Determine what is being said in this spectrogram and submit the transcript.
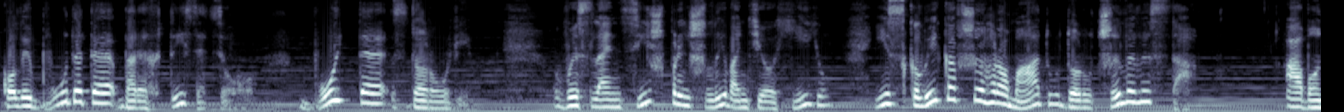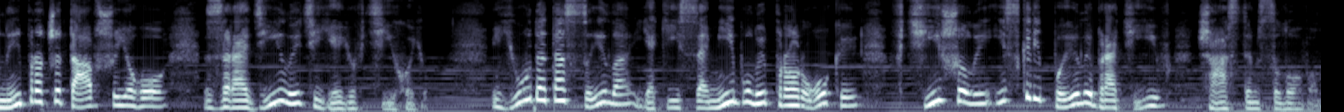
коли будете берегтися цього. Будьте здорові! Висланці ж прийшли в Антіохію і, скликавши громаду, доручили листа. А вони, прочитавши його, зраділи тією втіхою. Юда та сила, які самі були пророки, втішили і скріпили братів частим словом.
